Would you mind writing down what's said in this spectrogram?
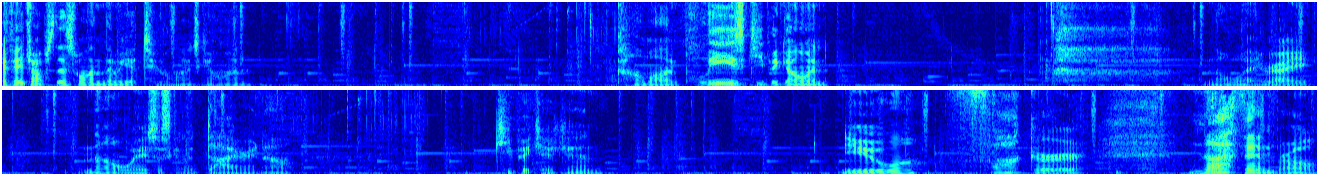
If it drops this one, then we get two lines going. Come on, please keep it going. No way, right? No way, it's just gonna die right now. Keep it kicking. You fucker. Nothing, bro.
